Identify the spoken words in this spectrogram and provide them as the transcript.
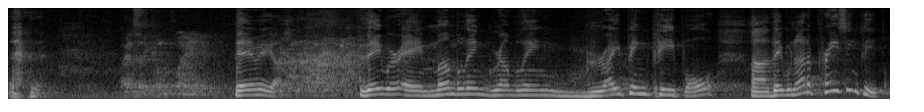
I'd say complaining. There we go. They were a mumbling, grumbling, griping people. Uh, they were not a praising people.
